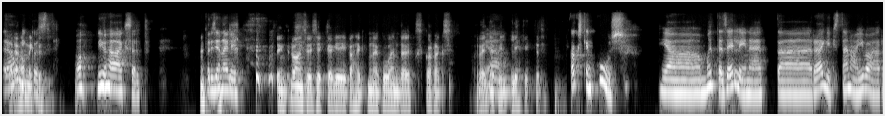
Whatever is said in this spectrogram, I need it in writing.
tere hommikust! oh, nii üheaegselt. päris hea nali sünkroonsus ikkagi kahekümne kuuendaks korraks välja lihvitud. kakskümmend kuus ja mõte selline, et äh, räägiks täna, Ivar,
